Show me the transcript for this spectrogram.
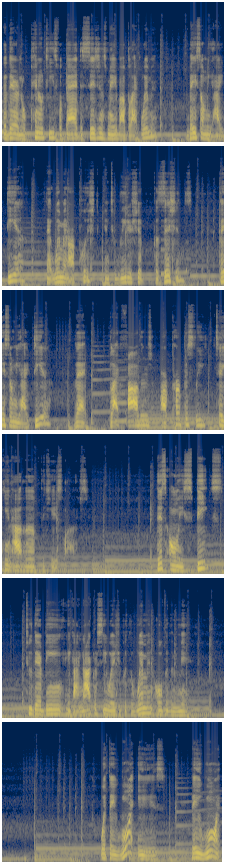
that there are no penalties for bad decisions made by black women, based on the idea that women are pushed into leadership positions, based on the idea that black fathers are purposely taken out of the kids' lives. This only speaks to there being a gynocracy where you put the women over the men. What they want is they want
